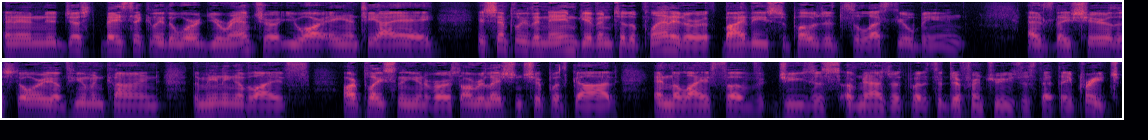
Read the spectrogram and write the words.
And then just basically the word Urantia, U R A N T I A, is simply the name given to the planet Earth by these supposed celestial beings as they share the story of humankind, the meaning of life, our place in the universe, our relationship with God, and the life of Jesus of Nazareth, but it's a different Jesus that they preach.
